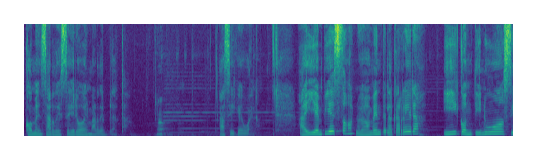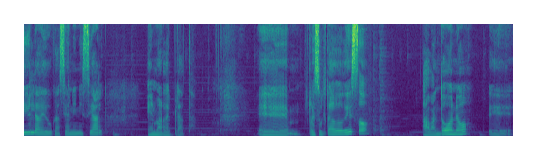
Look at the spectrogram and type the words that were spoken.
comenzar de cero en Mar del Plata. Ah. Así que bueno, ahí empiezo nuevamente la carrera y continúo sí, la de educación inicial en Mar del Plata. Eh, resultado de eso, abandono eh,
